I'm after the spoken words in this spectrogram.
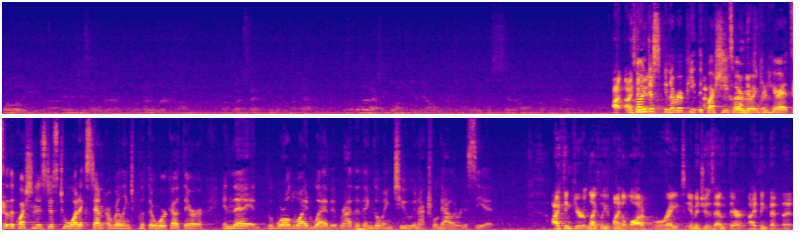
quality uh, images of their, of their work on a website for people to look at, whether they're actually going to your gallery, for example, they just sit at home and look at their I, I so I'm just going to repeat the uh, question sure. so everyone can hear it. Yeah. So the question is just to what extent are willing to put their work out there in the, the World Wide Web rather than going to an actual gallery to see it? I think you're likely to find a lot of great images out there. I think that, the,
